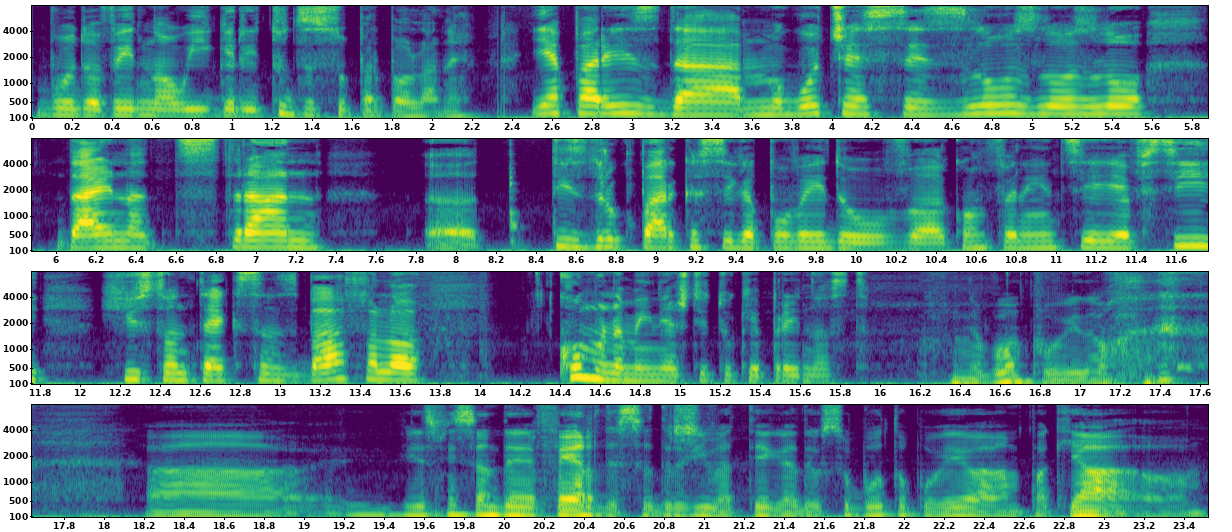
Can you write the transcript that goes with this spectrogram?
bodo vedno v igri, tudi za Super Bowl. a ne. Je pa res, da mogoče se zelo, zelo, zelo daje na stran. Uh, Tisti drug par, ki si ga povedal v konferenci AFC, Houston, Texans, Buffalo. Komu namenjaš ti tukaj prednost? Ne bom povedal. Uh, jaz mislim, da je fair, da se drživa tega, da v soboto poveva. Ampak ja, um,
